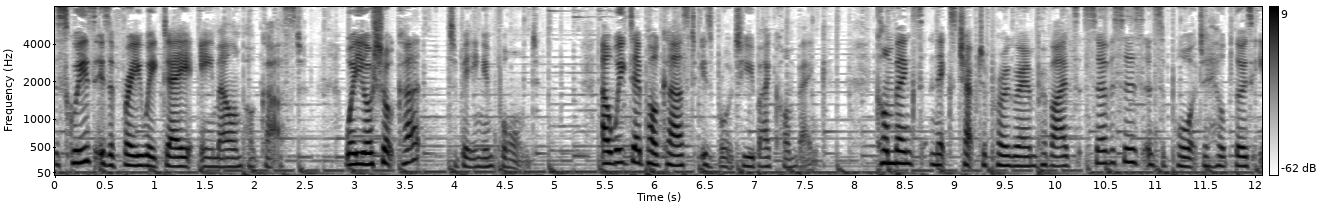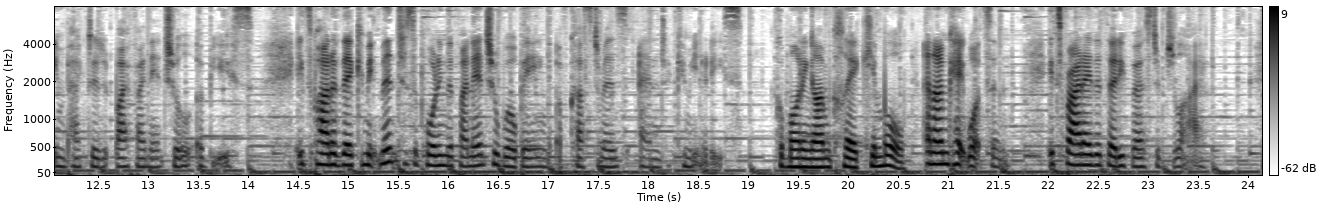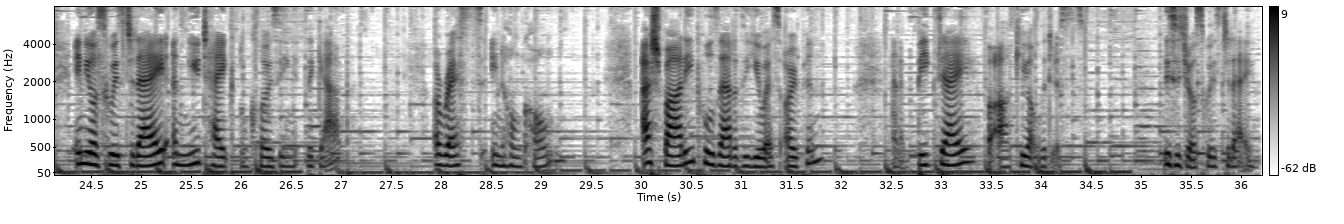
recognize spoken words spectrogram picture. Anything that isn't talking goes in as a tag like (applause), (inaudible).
The Squiz is a free weekday email and podcast. We're your shortcut to being informed. Our weekday podcast is brought to you by CommBank. CommBank's Next Chapter program provides services and support to help those impacted by financial abuse. It's part of their commitment to supporting the financial well-being of customers and communities. Good morning, I'm Claire Kimball. And I'm Kate Watson. It's Friday, the 31st of July. In your Squiz today, a new take on closing the gap, arrests in Hong Kong, Ash Barty pulls out of the US Open, and a big day for archaeologists. This is your Squiz today.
